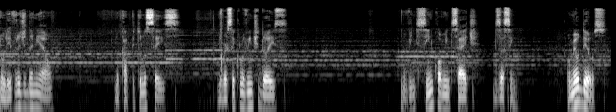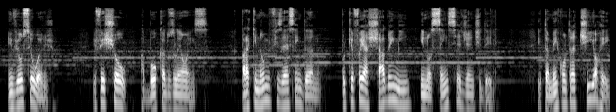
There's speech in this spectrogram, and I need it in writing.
No livro de Daniel, no capítulo 6, no versículo 22, no 25 ao 27, diz assim: O meu Deus enviou seu anjo e fechou a boca dos leões, para que não me fizessem dano, porque foi achado em mim inocência diante dele. E também contra ti, ó rei,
